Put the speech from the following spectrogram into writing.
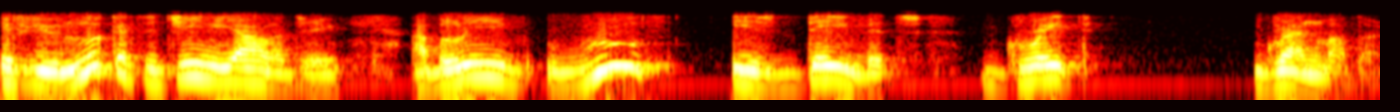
If you look at the genealogy, I believe Ruth is David's great grandmother.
